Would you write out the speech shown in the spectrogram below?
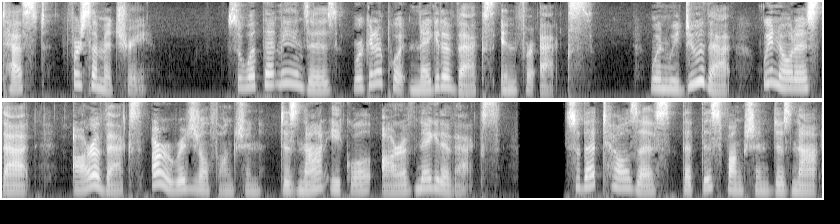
Test for symmetry. So what that means is we're going to put negative x in for x. When we do that, we notice that r of x, our original function, does not equal r of negative x. So that tells us that this function does not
